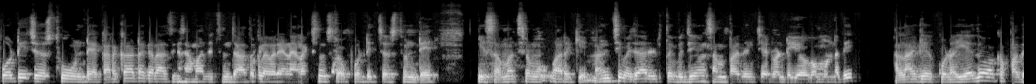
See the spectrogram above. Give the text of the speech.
పోటీ చేస్తూ ఉంటే కర్కాటక రాశికి సంబంధించిన జాతకులు ఎవరైనా ఎలక్షన్స్లో పోటీ చేస్తుంటే ఈ సంవత్సరం వారికి మంచి మెజారిటీతో విజయం సంపాదించేటువంటి యోగం ఉన్నది. అలాగే కూడా ఏదో ఒక పద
